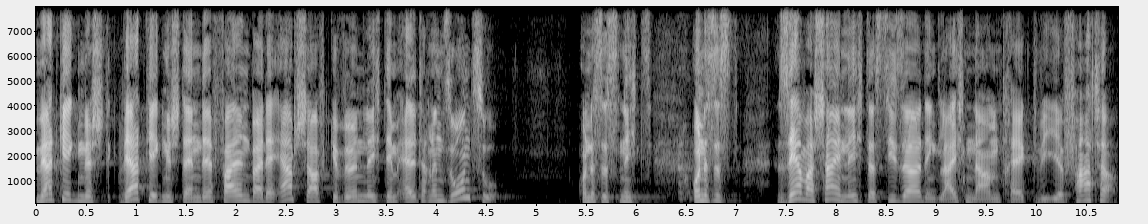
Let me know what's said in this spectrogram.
Wertgegenstände fallen bei der Erbschaft gewöhnlich dem älteren Sohn zu. Und es ist, nichts, und es ist sehr wahrscheinlich, dass dieser den gleichen Namen trägt wie ihr Vater.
